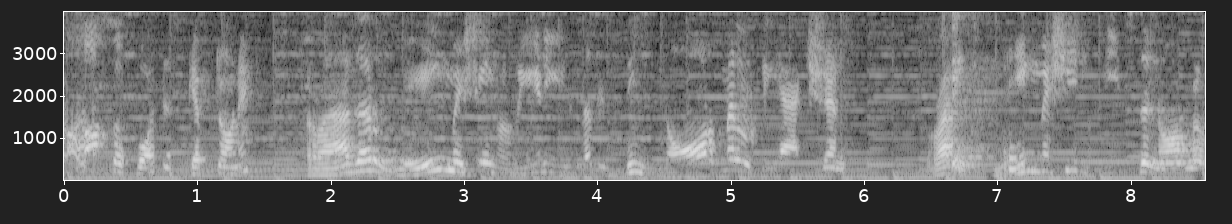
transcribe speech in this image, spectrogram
mass of what is kept on it rather weighing machine read ചെയ്യുന്നത് is the normal reaction right weighing machine reads the normal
